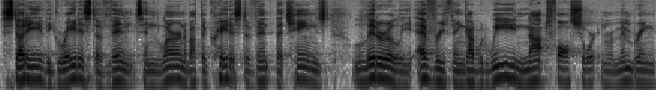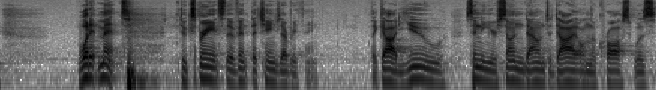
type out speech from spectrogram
study the greatest event and learn about the greatest event that changed literally everything, God, would we not fall short in remembering what it meant to experience the event that changed everything? That God, you sending your son down to die on the cross was,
